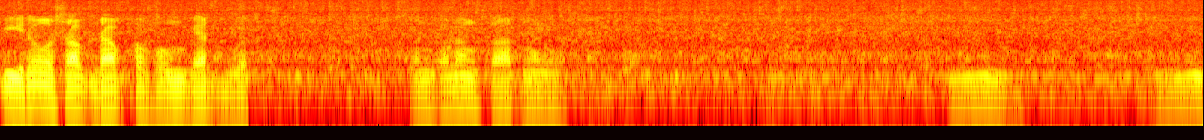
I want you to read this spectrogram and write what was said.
กี่โทรศัพท์ดับครับผมแบตเบิดมันกำลังสาดใหม่ครับอืมอืม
